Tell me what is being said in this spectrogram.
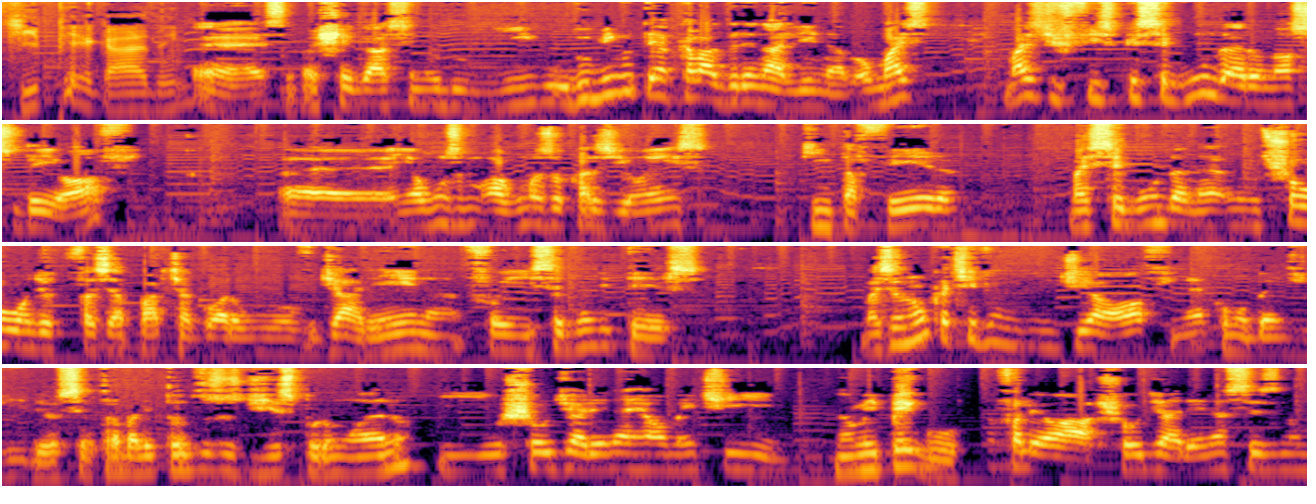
Que pegada, hein? É, você vai chegar assim no domingo. O domingo tem aquela adrenalina. O mais, mais difícil, porque segunda era o nosso day off. É, em alguns, algumas ocasiões, quinta-feira. Mas segunda, né, no show onde eu fazia parte agora, o Ovo de Arena, foi segunda e terça. Mas eu nunca tive um dia off, né, como band leader. Eu trabalhei todos os dias por um ano e o show de arena realmente não me pegou. Eu falei, ó, show de arena vocês não,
